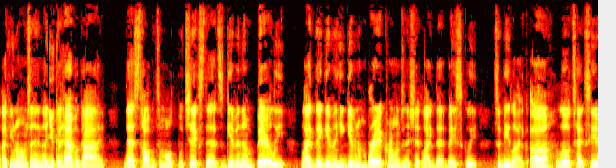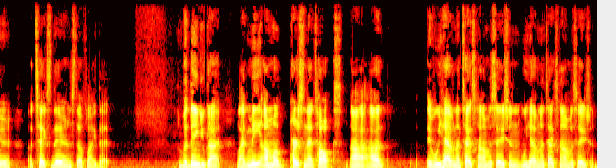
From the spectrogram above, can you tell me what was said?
Like you know what I'm saying? Now you could have a guy that's talking to multiple chicks that's giving them barely like they giving he giving them breadcrumbs and shit like that basically to be like uh a little text here, a text there and stuff like that. But then you got like me, I'm a person that talks. I, I if we having a text conversation, we having a text conversation.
